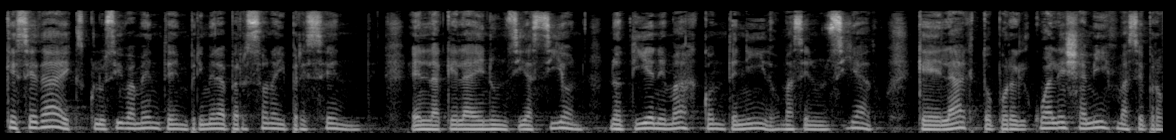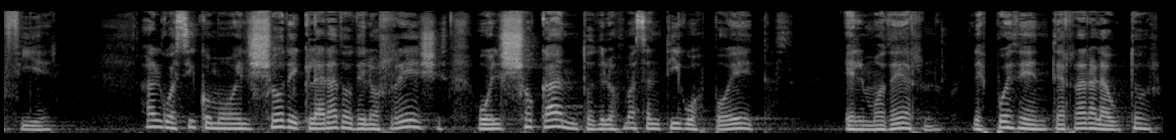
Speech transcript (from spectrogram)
que se da exclusivamente en primera persona y presente, en la que la enunciación no tiene más contenido, más enunciado, que el acto por el cual ella misma se profiere algo así como el yo declarado de los reyes o el yo canto de los más antiguos poetas. El moderno, después de enterrar al autor,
